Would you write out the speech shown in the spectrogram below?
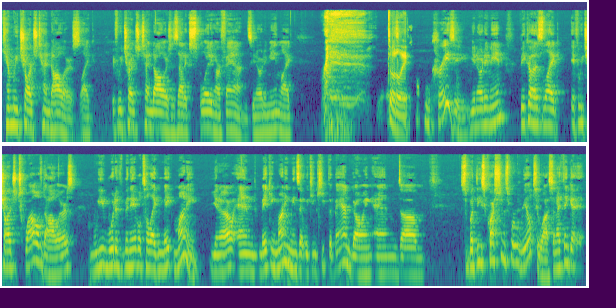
can we charge ten dollars? Like, if we charge ten dollars, is that exploiting our fans? You know what I mean? Like, totally crazy. You know what I mean? Because like, if we charge twelve dollars, we would have been able to like make money, you know, and making money means that we can keep the band going. And um, so, but these questions were real to us. And I think it, uh,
